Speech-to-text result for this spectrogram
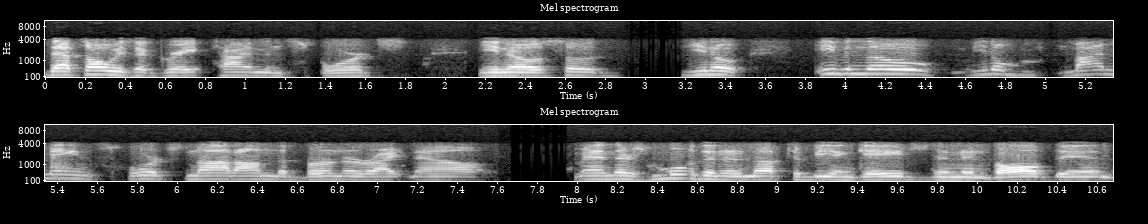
that's always a great time in sports. You know, so you know, even though you know my main sport's not on the burner right now, man, there's more than enough to be engaged and involved in.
